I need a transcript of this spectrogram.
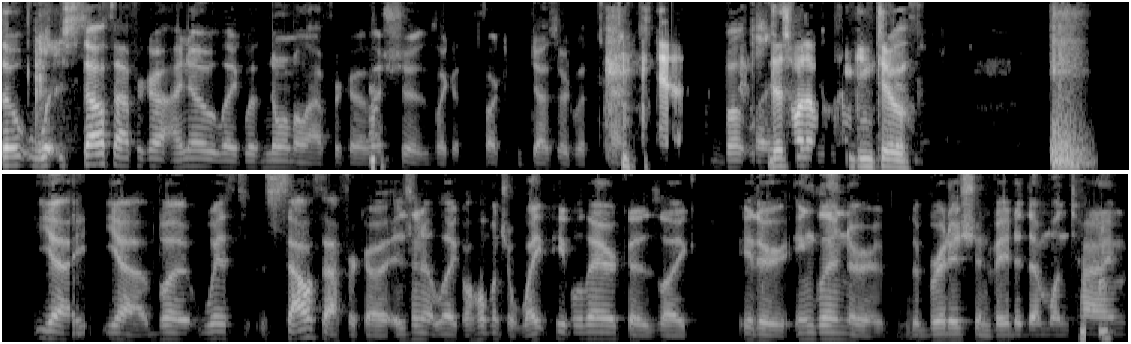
So wh- South Africa, I know, like with normal Africa, that shit is like a fucking desert with tents. yeah. But like, that's what I was thinking too. yeah, yeah, but with South Africa, isn't it like a whole bunch of white people there? Because like either England or the British invaded them one mm-hmm. time,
